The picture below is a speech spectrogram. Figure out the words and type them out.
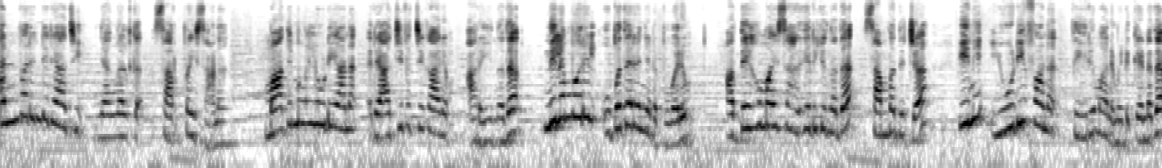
അൻവറിന്റെ രാജി ഞങ്ങൾക്ക് സർപ്രൈസ് ആണ്. മാധ്യമങ്ങളിലൂടെയാണ് രാജിവെച്ച കാര്യം അറിയുന്നത്. നിലമ്പൂരിൽ ഉപതെരഞ്ഞെടുപ്പ് വരും. അദ്ദേഹവുമായി സഹകരിക്കുന്നത് സംബന്ധിച്ച് ഇനി യു ഡി എഫ് ആണ് തീരുമാനമെടുക്കേണ്ടത്.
